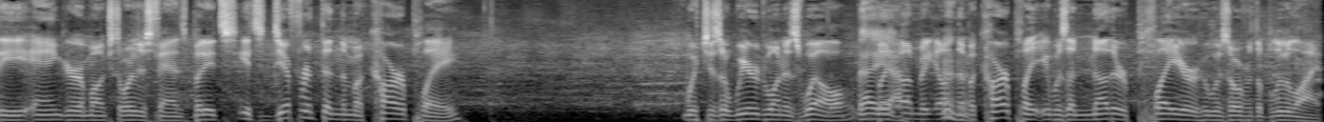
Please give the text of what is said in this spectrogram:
the anger amongst Oilers fans, but it's it's different than the Makar play, which is a weird one as well. Uh, but yeah. on, on the Makar play, it was another player who was over the blue line.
